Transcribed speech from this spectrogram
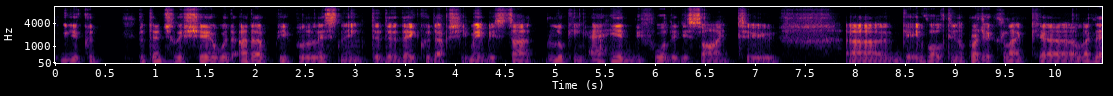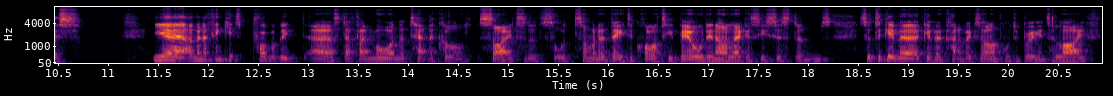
you could potentially share with other people listening that they could actually maybe start looking ahead before they decide to uh, get involved in a project like uh, like this? Yeah, I mean, I think it's probably, uh, Stefan, more on the technical side, so sort of some of the data quality build in our legacy systems. So to give a give a kind of example to bring it to life,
